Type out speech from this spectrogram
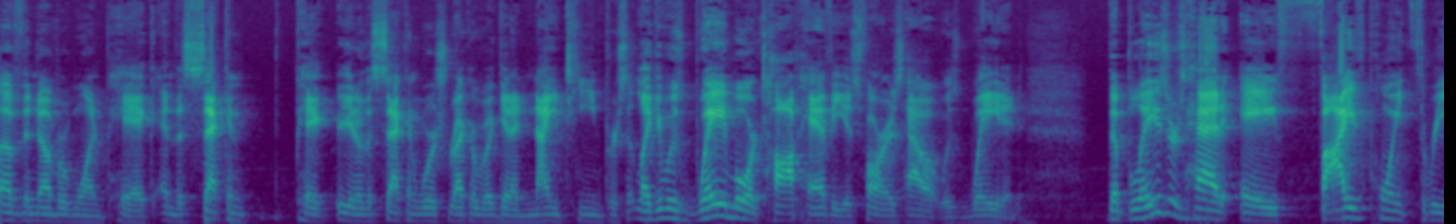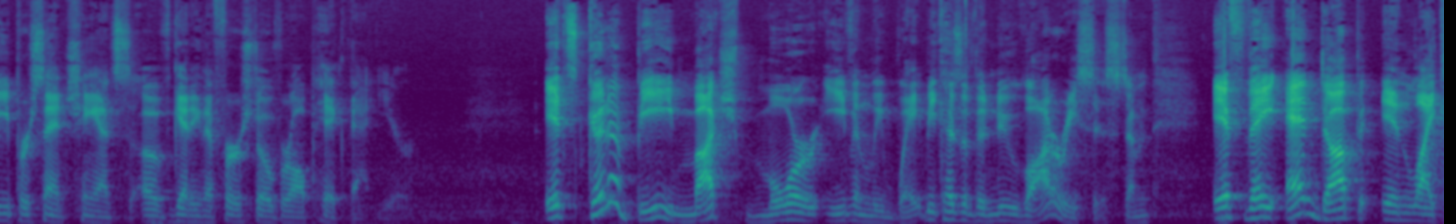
of the number one pick, and the second pick, you know, the second worst record would get a 19%. Like it was way more top heavy as far as how it was weighted. The Blazers had a 5.3% chance of getting the first overall pick that year. It's going to be much more evenly weighted because of the new lottery system. If they end up in like,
